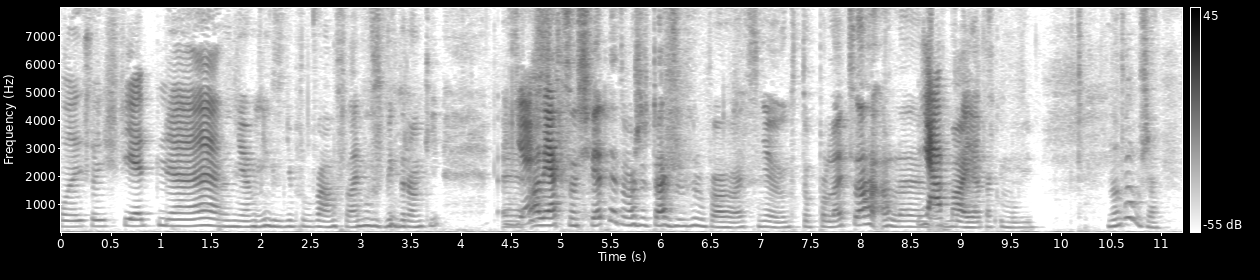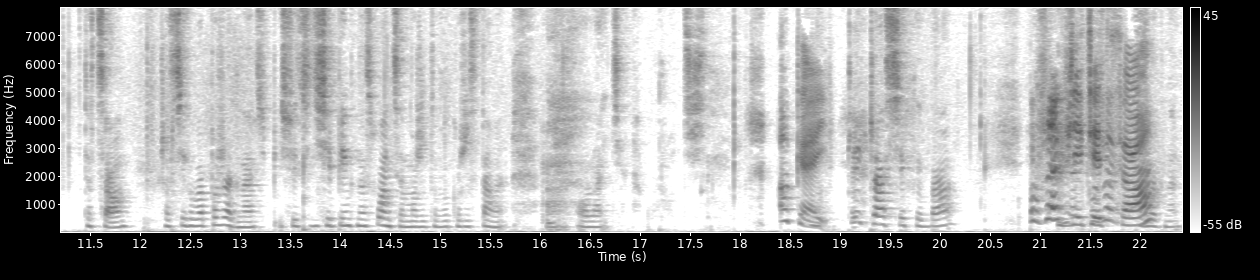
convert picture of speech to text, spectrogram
One są świetne. Nie wiem, nigdy nie próbowałam slime'ów z Biedronki. E, Jest? Ale jak są świetne, to może czas wypróbować. Nie wiem, kto poleca, ale Ja Maja polecam. tak mówi. No dobrze. To co? Czas się chyba pożegnać. Świeci dzisiaj piękne słońce, może to wykorzystamy. A Ola idzie na urodziny. Okej. Czyli czas się chyba Pożegnaj, Wiecie co? pożegnać.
